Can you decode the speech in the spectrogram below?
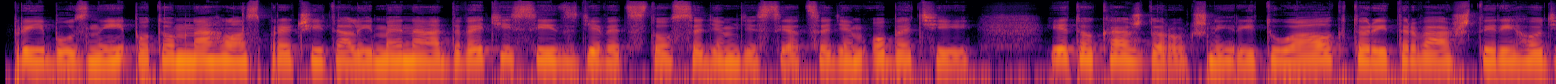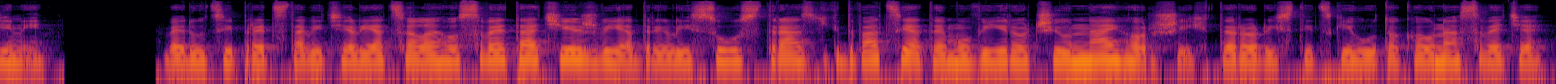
Príbuzní potom nahlas prečítali mená 2977 obetí. Je to každoročný rituál, ktorý trvá 4 hodiny. Vedúci predstavitelia celého sveta tiež vyjadrili sústrasť k 20. výročiu najhorších teroristických útokov na svete.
